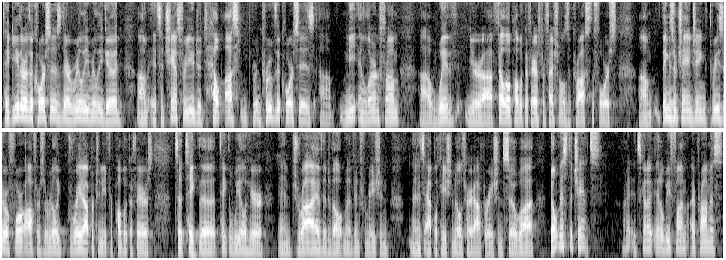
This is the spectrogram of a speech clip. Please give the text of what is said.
take either of the courses. They're really, really good. Um, it's a chance for you to help us improve the courses, um, meet and learn from uh, with your uh, fellow public affairs professionals across the force. Um, things are changing. 304 offers a really great opportunity for public affairs to take the, take the wheel here and drive the development of information and its application in military operations. So uh, don't miss the chance, right? It's gonna, it'll be fun, I promise,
